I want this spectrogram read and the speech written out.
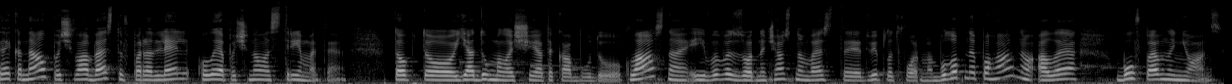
цей канал почала вести в паралель, коли я починала стрімити. Тобто я думала, що я така буду класна і вивезу одночасно вести дві платформи. Було б непогано, але був певний нюанс.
